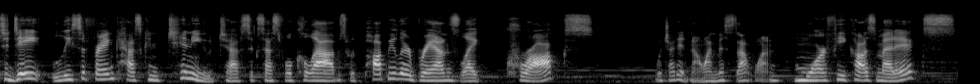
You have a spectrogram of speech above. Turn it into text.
To date, Lisa Frank has continued to have successful collabs with popular brands like Crocs, which I didn't know, I missed that one, Morphe Cosmetics.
